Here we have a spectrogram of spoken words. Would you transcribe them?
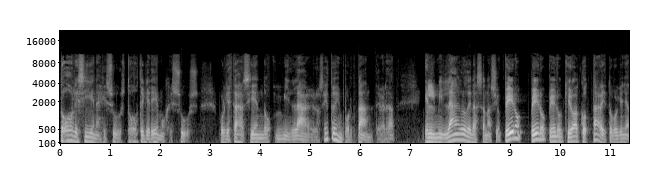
Todos le siguen a Jesús, todos te queremos Jesús, porque estás haciendo milagros. Esto es importante, ¿verdad? El milagro de la sanación. Pero, pero, pero, quiero acotar esto, porque ya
